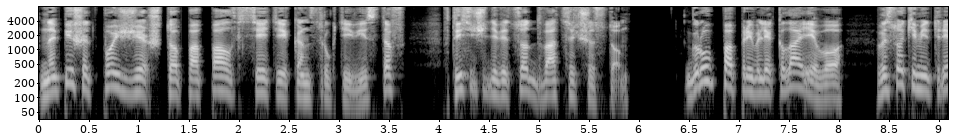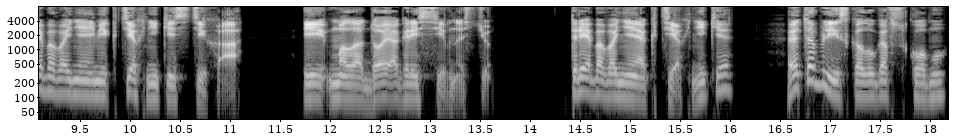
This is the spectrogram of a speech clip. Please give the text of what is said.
напишет позже, что попал в сети конструктивистов в 1926 Группа привлекла его высокими требованиями к технике стиха и молодой агрессивностью. Требования к технике – это близко Луговскому,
